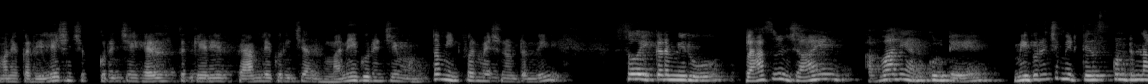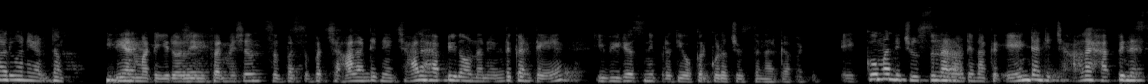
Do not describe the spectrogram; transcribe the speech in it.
మన యొక్క రిలేషన్‌షిప్ గురించి, హెల్త్, కెరీర్, ఫ్యామిలీ గురించి అండ్ మనీ గురించి మొత్తం ఇన్ఫర్మేషన్ ఉంటుంది. సో, ఇక్కడ మీరు క్లాసులో జాయిన్ అవ్వాలి అనుకుంటే మీ గురించి మీరు తెలుసుకుంటున్నారు అని అర్థం. ఇది అన్నమాట రోజు ఇన్ఫర్మేషన్. సూపర్! సూపర్! చాలా అంటే నేను చాలా హ్యాపీగా ఉన్నాను. ఎందుకంటే ఈ వీడియోస్ని ప్రతి ఒక్కరు కూడా చూస్తున్నారు కాబట్టి. ఎక్కువ మంది చూస్తున్నారు అంటే నాకు ఏంటంటే చాలా హ్యాపీనెస్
